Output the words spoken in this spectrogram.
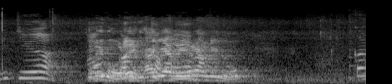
Thấy chưa? Đi ngủ đi hai anh em đi đi ngủ. Con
